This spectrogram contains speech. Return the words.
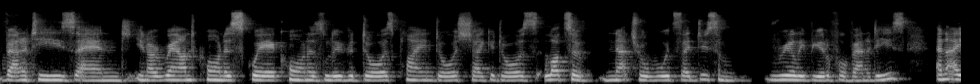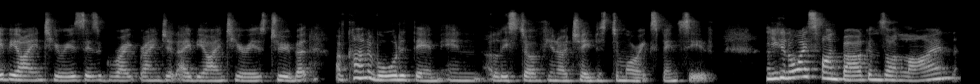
vanities and you know round corners square corners louvered doors plain doors shaker doors lots of natural woods. They do some really beautiful vanities. And ABI Interiors there's a great range at ABI Interiors too but i've kind of ordered them in a list of you know cheapest to more expensive. You can always find bargains online.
